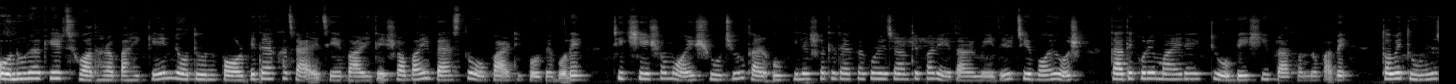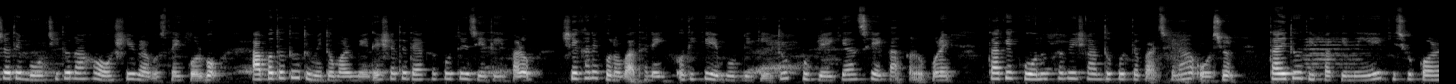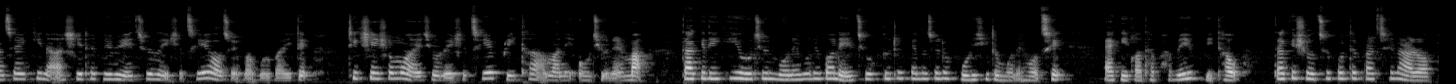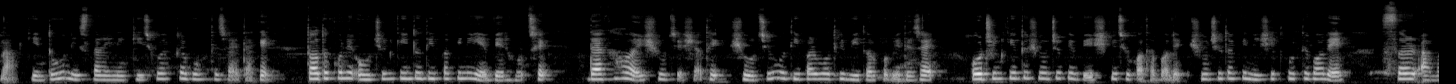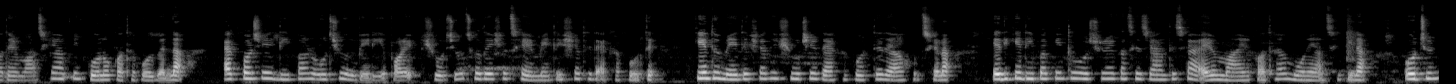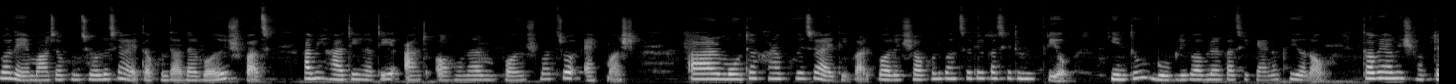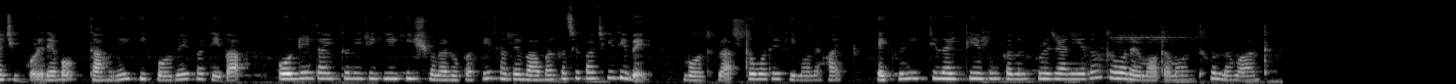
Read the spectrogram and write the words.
অনুরাগের ছোঁয়া ধারাবাহিকে নতুন পর্বে দেখা যায় যে বাড়িতে সবাই ব্যস্ত পার্টি করবে বলে। ঠিক সেই সময় সূর্য তার উকিলের সাথে দেখা করে জানতে পারে তার মেয়েদের যে বয়স, তাতে করে মায়েরা একটু বেশি প্রাধান্য পাবে। তবে তুমিও যাতে বঞ্চিত না হও, সে ব্যবস্থাই করব। আপাতত তুমি তোমার মেয়েদের সাথে দেখা করতে যেতেই পারো। সেখানে কোনো বাধা নেই। ওদিকে বুবলি কিন্তু খুব রেগে আছে কাকার উপরে তাকে কোনোভাবেই শান্ত করতে পারছে না অর্জুন। তাই তো দীপাকে নিয়ে কিছু করা যায় কিনা সেটা ভেবে চলে এসেছে অজয়বাবুর বাড়িতে। ঠিক সেই সময় চলে এসেছে পৃথা মানে অর্জুনের মা। তাকে দেখি অর্জুন মনে মনে বলে, চোখ দুটো কেন যেন পরিচিত মনে হচ্ছে? একই কথা ভাবে পৃথাও। তাকে সহ্য করতে পারছে না রত্না, কিন্তু নিস্তারিণী কিছু একটা বলতে চায় তাকে। ততক্ষণে অর্জুন কিন্তু দীপাকে নিয়ে বের হচ্ছে। দেখা হয় সূর্যের সাথে। সূর্য ও দীপার মধ্যে বিতর্ক বেঁধে যায়। অর্জুন কিন্তু সূর্যকে বেশ কিছু কথা বলে। সূর্য তাকে নিষেধ করতে বলে স্যার, আমাদের মাঝে আপনি কোনো কথা বলবেন না। এক পর্যায়ে দীপার অর্জুন বেরিয়ে পড়ে। সূর্য চলে এসেছে মেয়েদের সাথে দেখা করতে। কিন্তু মেয়েদের সাথে সূর্যের দেখা করতে দেওয়া হচ্ছে না। এদিকে দীপা কিন্তু অর্জুনের কাছে জানতে চায় মায়ের কথা মনে আছে কিনা। অর্জুন বলে, মা যখন চলে যায়, তখন দাদার বয়স পাঁচ। আমি হাঁটি হাঁটি আট, অহনার বয়স মাত্র এক মাস। আর মনটা খারাপ হয়ে যায় দীপার বলে, সকল বাচ্চাদের কাছে তুমি প্রিয়, কিন্তু বুবলি বাবলার কাছে কেন প্রিয় নও? তবে আমি সবটা ঠিক করে দেব। তাহলে কি করবে এবার দিবা অন্যের দায়িত্ব নিতে গিয়ে কি সোনা রূপাকে তাদের বাবার কাছে পাঠিয়ে দিবে? বন্ধুরা, তোমাদের কি মনে হয়? এক্ষুনি একটি লাইক দিয়ে এবং কমেন্ট করে জানিয়ে দাও তোমাদের মতামত। ধন্যবাদ।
